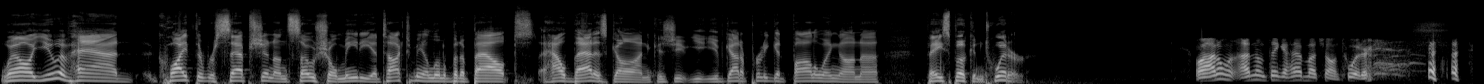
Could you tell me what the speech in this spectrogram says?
Well, you have had quite the reception on social media. Talk to me a little bit about how that has gone, because you, you have got a pretty good following on uh, Facebook and Twitter. Well, I don't. I don't think I have much on Twitter.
